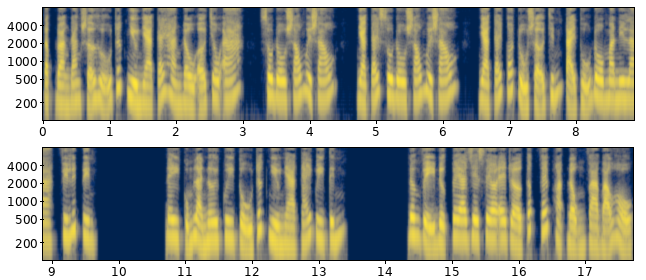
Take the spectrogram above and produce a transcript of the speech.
tập đoàn đang sở hữu rất nhiều nhà cái hàng đầu ở châu Á. Sodo 66, nhà cái Sodo 66, nhà cái có trụ sở chính tại thủ đô Manila, Philippines. Đây cũng là nơi quy tụ rất nhiều nhà cái uy tín. Đơn vị được PAGCOR cấp phép hoạt động và bảo hộ.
